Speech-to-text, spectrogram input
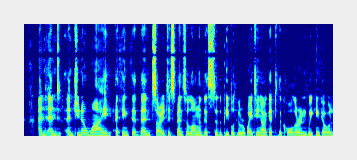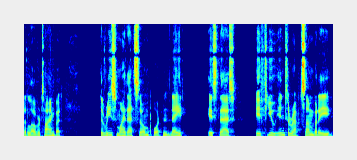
and and and you know why? I think that then sorry to spend so long on this to the people who are waiting. I'll get to the caller and we can go a little over time. But the reason why that's so important, Nate, is that if you interrupt somebody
